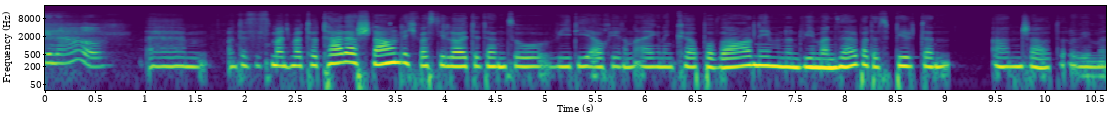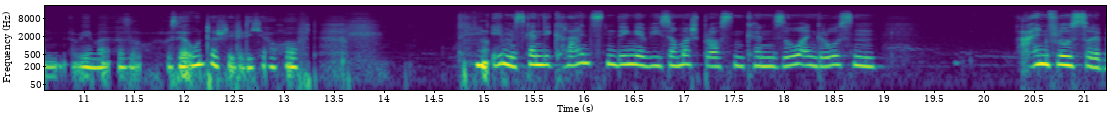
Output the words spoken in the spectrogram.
Genau. Ähm, und das ist manchmal total erstaunlich, was die Leute dann so, wie die auch ihren eigenen Körper wahrnehmen und wie man selber das Bild dann anschaut oder wie man, wie man, also sehr unterschiedlich auch oft. Ja. Eben, es können die kleinsten Dinge wie Sommersprossen können so einen großen Einfluss oder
